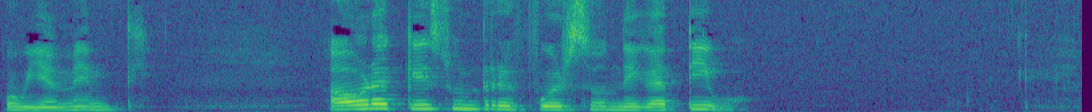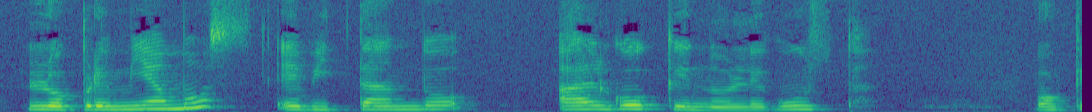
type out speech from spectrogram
obviamente. Ahora, ¿qué es un refuerzo negativo? Lo premiamos evitando algo que no le gusta. ¿Ok?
